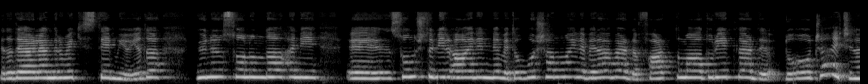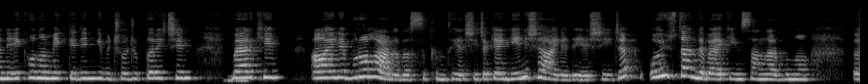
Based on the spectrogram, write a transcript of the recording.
Ya da değerlendirmek istemiyor. Ya da günün sonunda hani e, sonuçta bir ailenin evet o boşanmayla beraber de farklı mağduriyetler de doğacağı için hani ekonomik dediğim gibi çocuklar için belki aile buralarda da sıkıntı yaşayacak. Yani geniş ailede yaşayacak. O yüzden de belki insanlar bunu e,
